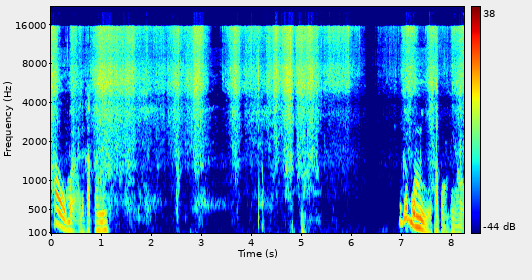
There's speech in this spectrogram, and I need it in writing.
เข้ามาเลยครับทางนี้ก็บ่มีครับผมพี่น้อง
